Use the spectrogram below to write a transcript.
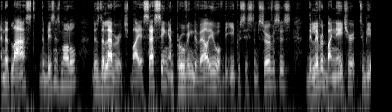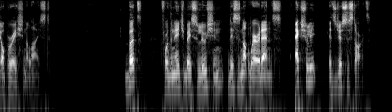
And at last, the business model does the leverage by assessing and proving the value of the ecosystem services delivered by nature to be operationalized. But for the nature-based solution, this is not where it ends. Actually, it's just a start.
